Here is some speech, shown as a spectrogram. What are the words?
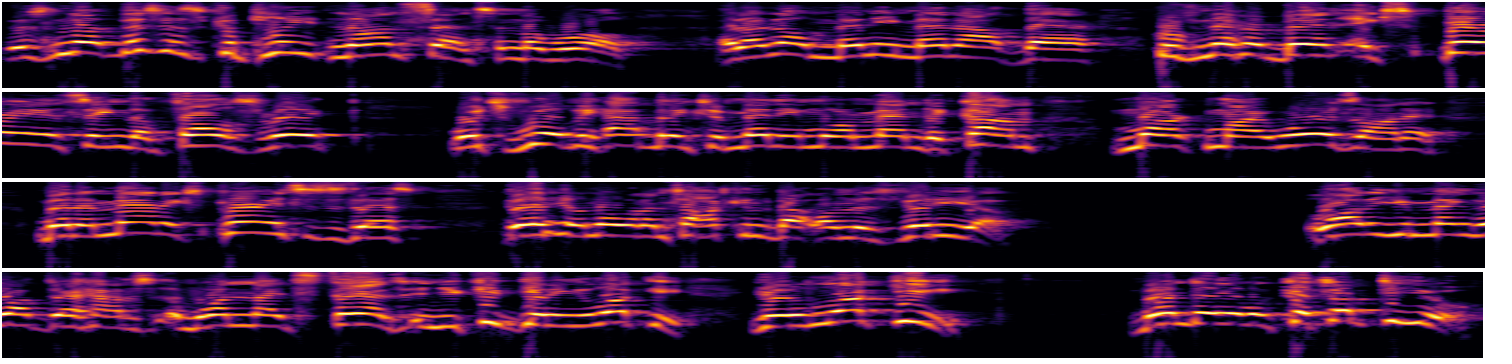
There's no, this is complete nonsense in the world. And I know many men out there who've never been experiencing the false rape, which will be happening to many more men to come. Mark my words on it. When a man experiences this, then he'll know what I'm talking about on this video. A lot of you men go out there and have one night stands and you keep getting lucky. You're lucky. One day it will catch up to you.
